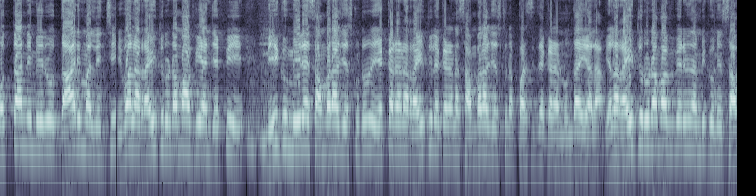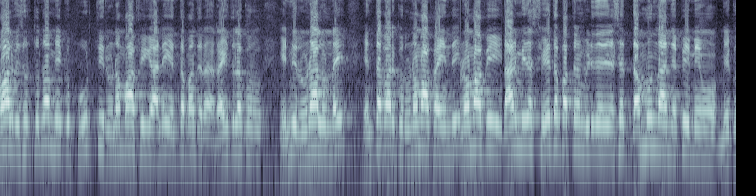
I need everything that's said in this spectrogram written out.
మొత్తాన్ని మీరు దారి మళ్ళించి ఇవాళ రైతు రుణమాఫీ అని చెప్పి మీకు మీరే సంబరాలు చేసుకుంటారు ఎక్కడైనా రైతులు ఎక్కడైనా సంబరాలు చేసుకున్న పరిస్థితి ఎక్కడైనా ఉందా ఇలా ఇలా రైతు రుణమాఫీ పేరు మీద మీకు మేము సవాల్ విసురుతున్నాం. మీకు పూర్తి రుణమాఫీ కానీ ఎంతమంది రైతులకు ఎన్ని రుణాలు ఉన్నాయి? ఎంతవరకు రుణమాఫీ అయింది? రుణమాఫీ దాని మీద శ్వేతపత్రం విడుదల చేసే దమ్ముందా అని చెప్పి మేము మీకు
